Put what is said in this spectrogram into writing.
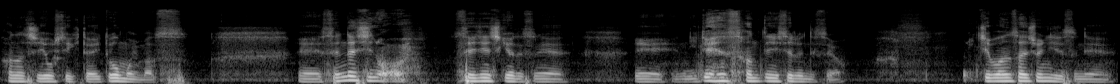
話をしていきたいと思います。えー仙台市の成人式はですね、えー2点3点してるんですよ。一番最初にですね、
